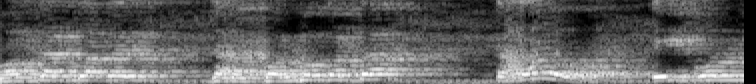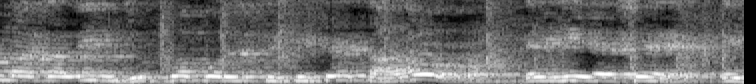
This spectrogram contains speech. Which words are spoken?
ভলকার ক্লাবের যারা কর্মকর্তা এই করোনাকালীন যুদ্ধ পরিস্থিতিতে তারাও এগিয়ে এসে এই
